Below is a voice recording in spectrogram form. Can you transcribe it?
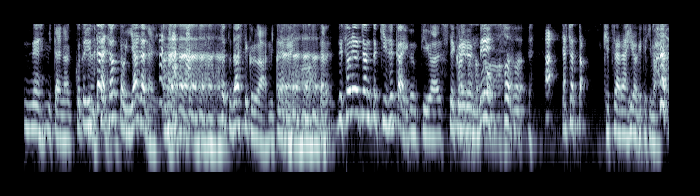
ねみたいなこと言ったらちょっと嫌じゃないですか。ちょっと出してくるわみたいな。言ったらでそれをちゃんと気遣い軍ピーはしてくれるんであじゃあちょっとケツ穴広げてきます。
